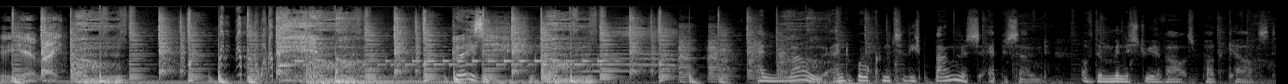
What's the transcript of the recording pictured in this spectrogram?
Yeah, right. Crazy. Welcome to this bonus episode of the Ministry of Arts podcast.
